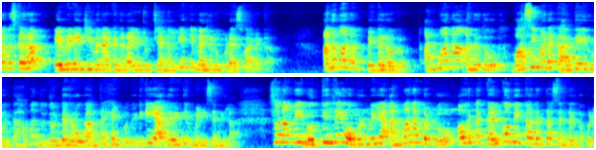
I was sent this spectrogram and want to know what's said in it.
ನಮಸ್ಕಾರ. ಎವ್ರಿಡೇ ಜೀವನ ಕನ್ನಡ ಯೂಟ್ಯೂಬ್ ಚಾನಲ್ಗೆ ನಿಮ್ಮೆಲ್ರಿಗೂ ಕೂಡ ಸ್ವಾಗತ. ಅನುಮಾನಂ ಪೆದ್ದ ರೋಗ. ಅನುಮಾನ ಅನ್ನೋದು ವಾಸಿ ಮಾಡೋಕ್ಕಾಗದೇ ಇರುವಂತಹ ಒಂದು ದೊಡ್ಡ ರೋಗ ಅಂತ ಹೇಳ್ಬೋದು. ಇದಕ್ಕೆ ಯಾವುದೇ ರೀತಿ ಮೆಡಿಸನ್ ಇಲ್ಲ. ಸೊ ನಮಗೆ ಗೊತ್ತಿಲ್ಲದೆ ಒಬ್ಬರ ಮೇಲೆ ಅನುಮಾನ ಪಟ್ಟು ಅವ್ರನ್ನ ಕಳ್ಕೋಬೇಕಾದಂಥ ಸಂದರ್ಭ ಕೂಡ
